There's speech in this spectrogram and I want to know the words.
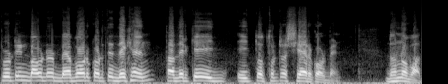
প্রোটিন পাউডার ব্যবহার করতে দেখেন, তাদেরকে এই এই তথ্যটা শেয়ার করবেন। ধন্যবাদ।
